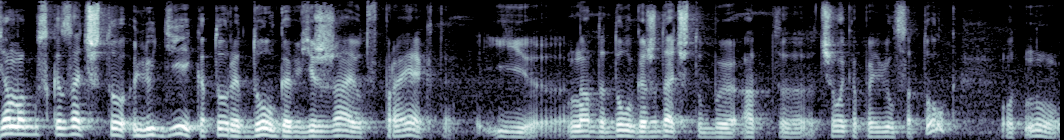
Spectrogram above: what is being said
я могу сказать, что людей, которые долго въезжают в проекты, и надо долго ждать, чтобы от э, человека появился толк, вот, ну,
